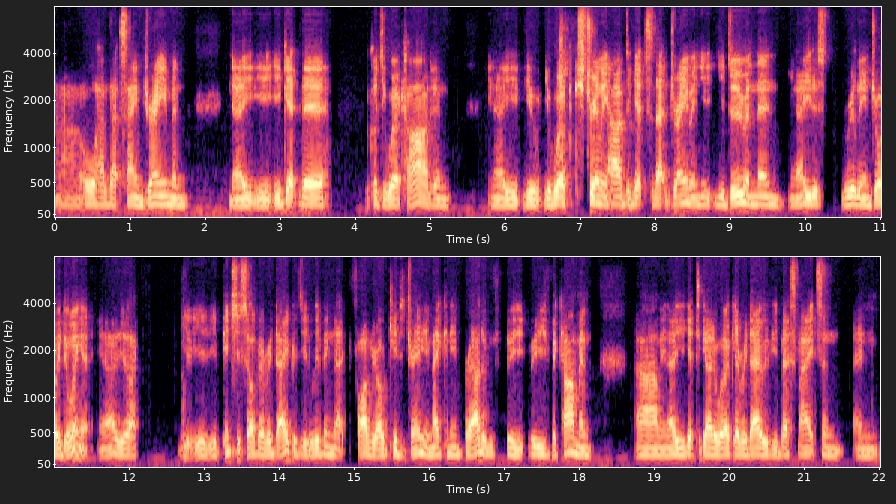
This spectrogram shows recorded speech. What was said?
uh, all have that same dream, and you know you, you get there because you work hard, and you know you, you work extremely hard to get to that dream, and you, you do, and then you know you just really enjoy doing it. You know you're like you, you pinch yourself every day because you're living that five year old kid's dream. You're making him proud of who, who you've become, and um, you know you get to go to work every day with your best mates and and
